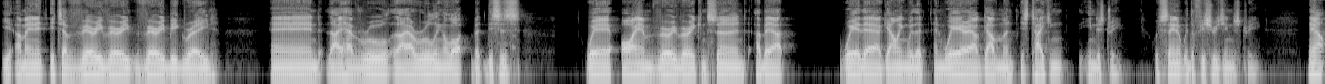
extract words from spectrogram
yeah, I mean, it, it's a very, very, very big read, and they have rule. They are ruling a lot, but this is where I am very, very concerned about where they are going with it and where our government is taking the industry. We've seen it with the fisheries industry. Now,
